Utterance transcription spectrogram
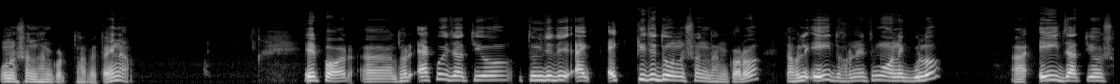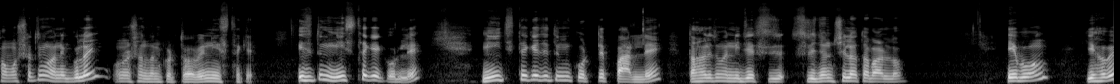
অনুসন্ধান করতে হবে, তাই না? এরপর ধর একই জাতীয়, তুমি যদি এক, একটি যদি অনুসন্ধান করো, তাহলে এই ধরনের তুমি অনেকগুলো এই জাতীয় সমস্যা তুমি অনেকগুলোই অনুসন্ধান করতে পারবে নিজ থেকে। এই যে তুমি নিজ থেকে করলে, নিজ থেকে যে তুমি করতে পারলে, তাহলে তোমার নিজের সৃজনশীলতা বাড়লো। এবং কি হবে?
